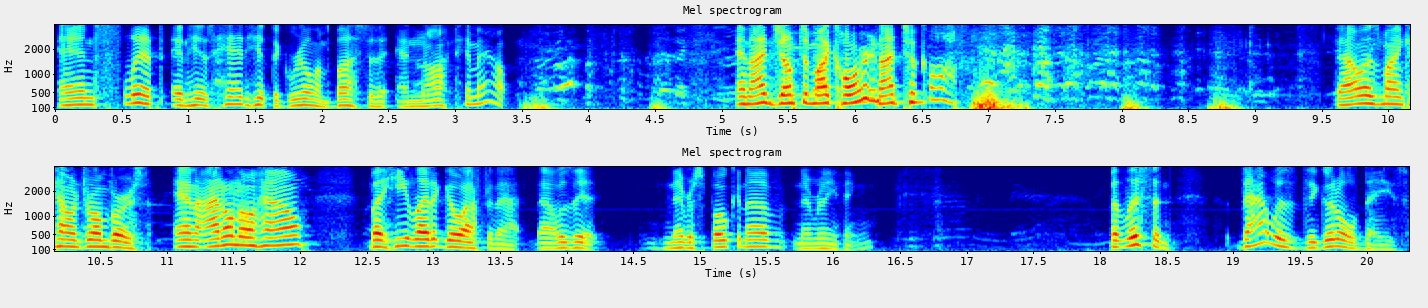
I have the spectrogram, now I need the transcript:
and slipped, and his head hit the grill and busted it and knocked him out. and I jumped in my car and I took off. That was my encounter with Jerome Burris. And I don't know how, but he let it go after that. That was it. Never spoken of, never anything. But listen, that was the good old days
